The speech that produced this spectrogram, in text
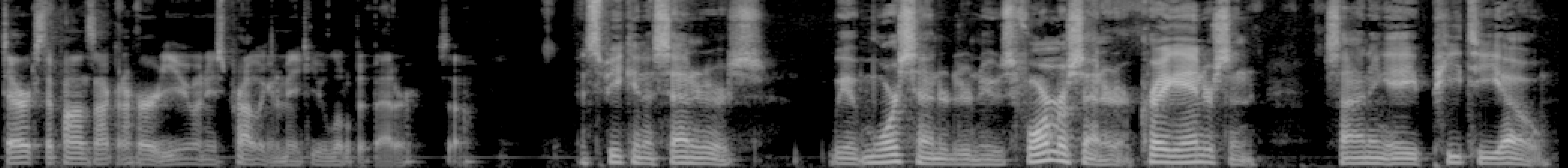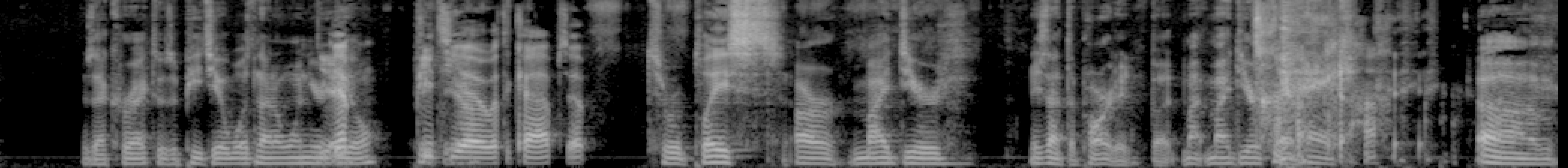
Derek Stepan's not going to hurt you, and he's probably going to make you a little bit better. So And speaking of senators, we have more senator news. Former senator Craig Anderson signing a PTO. Is that correct? It was a PTO. Was not a one year Yep. deal PTO with the Caps. Yep. To replace our my dear. He's not departed, but my, my dear friend Hank. Um,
